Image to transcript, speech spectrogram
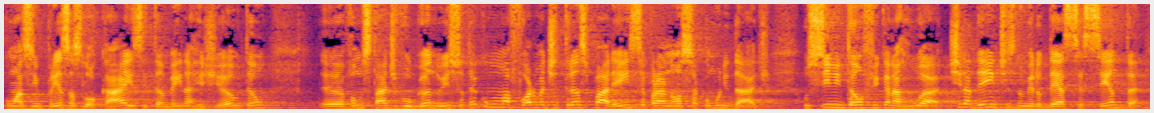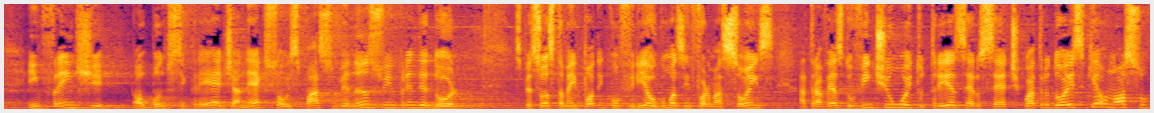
com as empresas locais e também na região. Então, uh, vamos estar divulgando isso até como uma forma de transparência para a nossa comunidade. O Cine então fica na rua Tiradentes, número 1060, em frente ao Banco Sicredi, anexo ao espaço Venâncio Empreendedor. As pessoas também podem conferir algumas informações através do 21830742, que é o nosso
